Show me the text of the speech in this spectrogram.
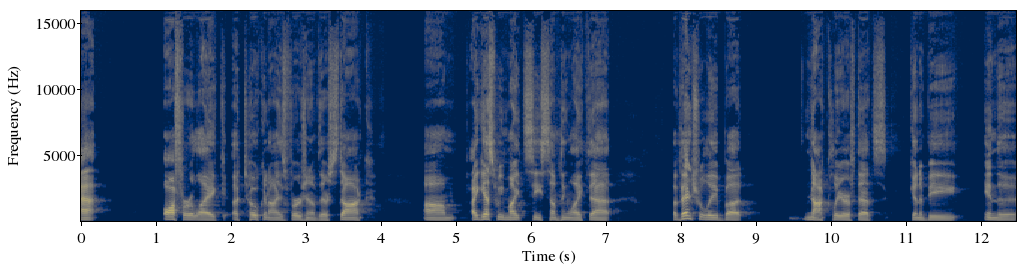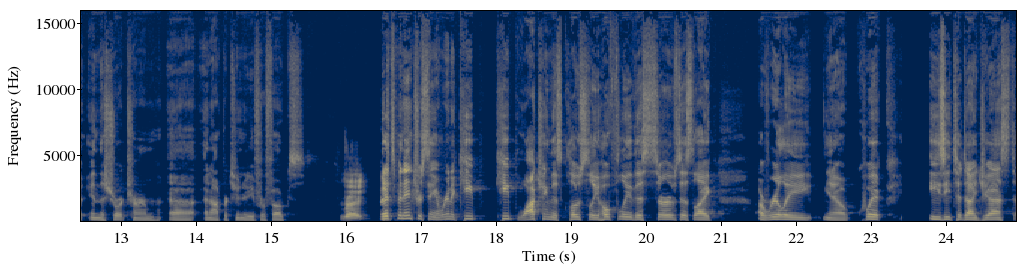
at, offer like a tokenized version of their stock um, I guess we might see something like that eventually, but not clear if that's going to be in the in the short term uh, an opportunity for folks. Right. But it's been interesting, and we're going to keep keep watching this closely. Hopefully, this serves as like a really you know quick, easy to digest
